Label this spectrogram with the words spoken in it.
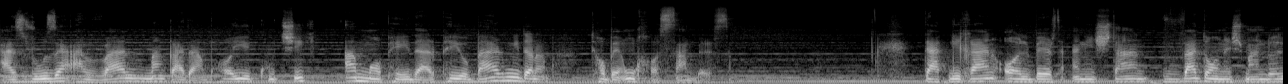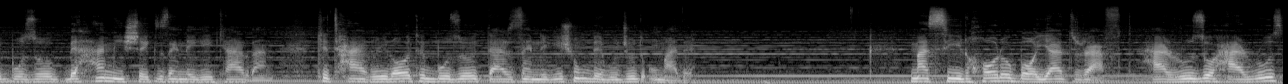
از روز اول من قدم های کوچیک اما پی در پی و بر میدارم تا به اون خواستم برسم. دقیقا آلبرت انیشتن و دانشمندان بزرگ به همین شکل زندگی کردن که تغییرات بزرگ در زندگیشون به وجود اومده. مسیرها رو باید رفت. هر روز و هر روز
